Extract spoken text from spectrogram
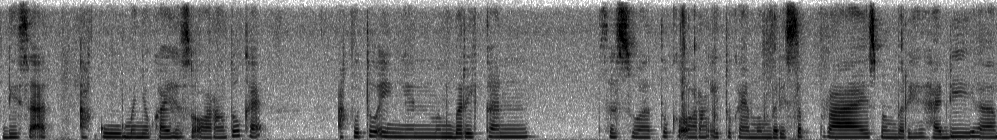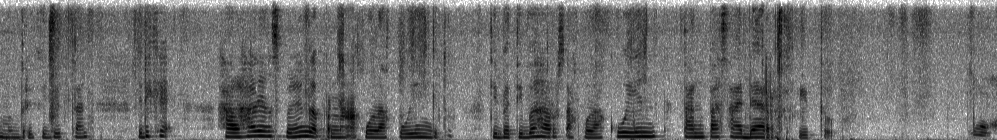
di saat aku menyukai seseorang tuh kayak aku tuh ingin memberikan sesuatu ke orang itu kayak memberi surprise, memberi hadiah, memberi kejutan. Jadi kayak hal-hal yang sebenarnya nggak pernah aku lakuin gitu. Tiba-tiba harus aku lakuin tanpa sadar gitu. uh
